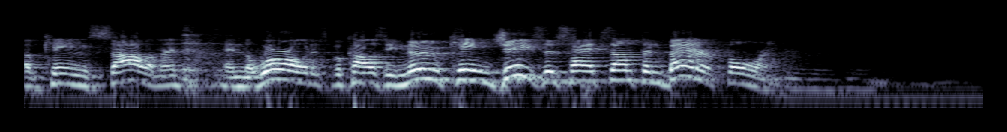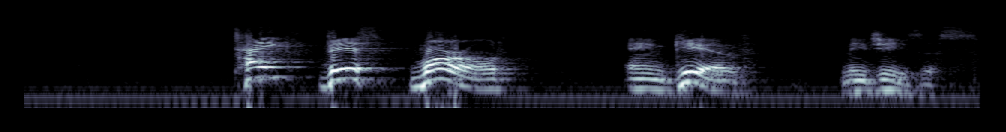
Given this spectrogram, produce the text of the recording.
of King Solomon and the world is because he knew King Jesus had something better for him. Take this world and give me Jesus.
